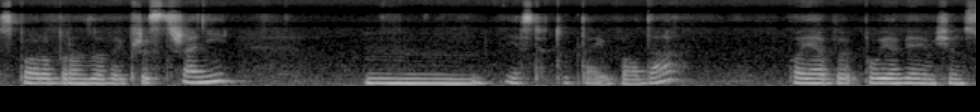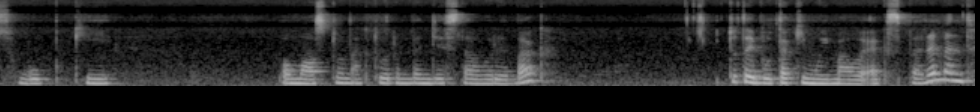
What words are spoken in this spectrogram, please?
sporo brązowej przestrzeni. Mm, Jest tutaj woda. Pojawi, pojawiają się słupki pomostu, na którym będzie stał rybak. Tutaj był taki mój mały eksperyment.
